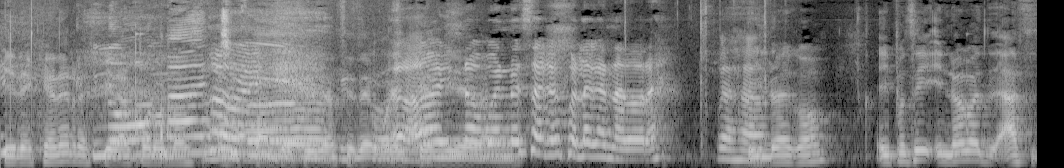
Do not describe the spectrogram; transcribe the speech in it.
y dejé de respirar no por unos manches. instantes. Y yo así de, güey, qué Ay, no, miedo". bueno, esa fue la ganadora. Ajá. Y luego, y pues sí, y luego hace-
